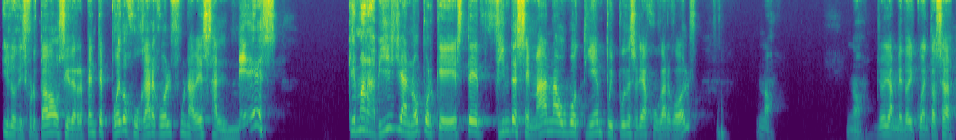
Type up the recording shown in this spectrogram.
y lo disfrutaba, o si de repente puedo jugar golf una vez al mes. Qué maravilla, ¿no? Porque este fin de semana hubo tiempo y pude salir a jugar golf. No, no, yo ya me doy cuenta, o sea,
